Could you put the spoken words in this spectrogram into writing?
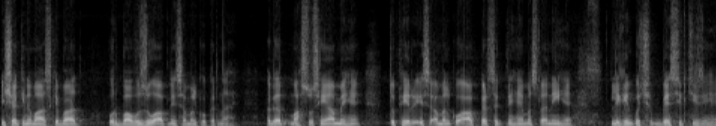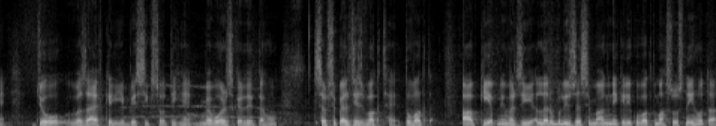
इशा की नमाज़ के बाद और बावजू आपने इस अमल को करना है। अगर महसूस आम में हैं तो फिर इस अमल को आप कर सकते हैं, मसला नहीं है। लेकिन कुछ बेसिक चीज़ें हैं, जो वज़ाइफ के लिए बेसिक्स होती हैं, मैं वो अर्ज़ कर देता हूँ। सबसे पहली चीज़ वक्त है तो वक्त आपकी अपनी मर्ज़ी है। अल्लाह रबुल्ज़त से मांगने के लिए कोई वक्त महसूस नहीं होता।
